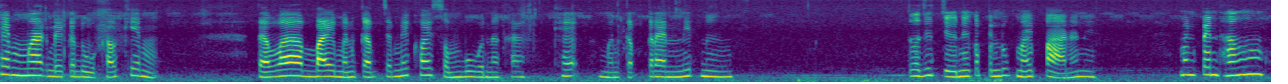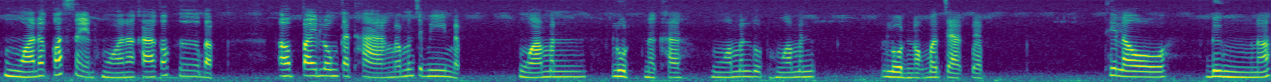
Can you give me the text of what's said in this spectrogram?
เข้มมากเลยกระดูกเขาเข้ม แต่ว่าใบเหมือนกับจะไม่ค่อยสมบูรณ์นะคะ แค่เหมือนกับแกรนนิดนึง ตัวจิ๋วๆนี่ก็เป็นลูกไม้ป่านั่นนี่ มันเป็นทั้งหัวแล้วก็เศษหัวนะคะ ก็คือแบบเอาไปลงกระถางแล้วมันจะมีแบบหัวมันหลุดนะคะ หัวมันหลุดหัวมันหล่นออกมาจากแบบ ที่เราดึงเนาะ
